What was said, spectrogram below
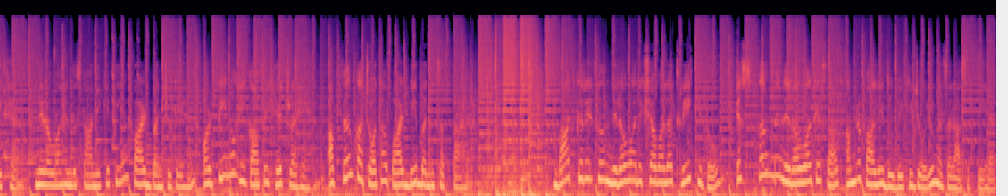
एक है। निरवा हिंदुस्तानी के तीन पार्ट बन चुके हैं और तीनों ही काफ़ी हिट रहे हैं। अब फ़िल्म का चौथा पार्ट भी बन सकता है। बात करें फ़िल्म निरहुआ रिक्शा वाला थ्री की तो इस फ़िल्म में निरहुआ के साथ अम्रपाली दुबे की जोड़ी नज़र आ सकती है।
